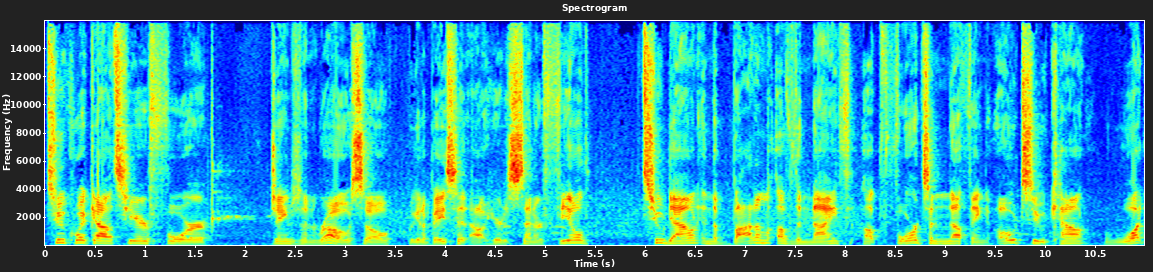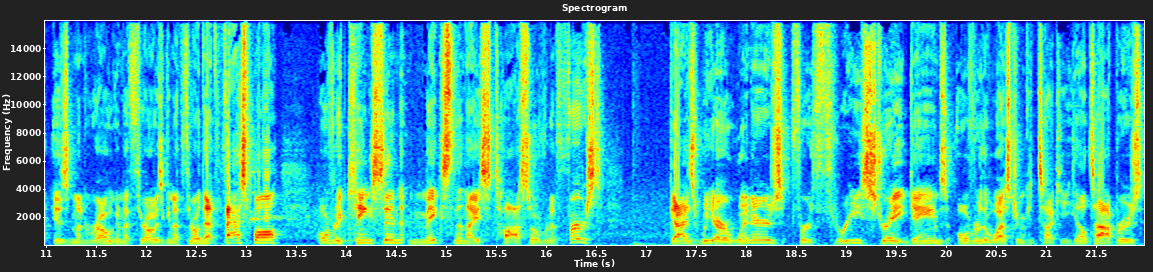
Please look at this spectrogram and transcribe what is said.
Two quick outs here for James Monroe. So we get a base hit out here to center field. Two down in the bottom of the ninth, up four to nothing. 0-2 count. What is Monroe going to throw? He's going to throw that fastball over to Kingston. Makes the nice toss over to first. Guys, we are winners for three straight games over the Western Kentucky Hilltoppers.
